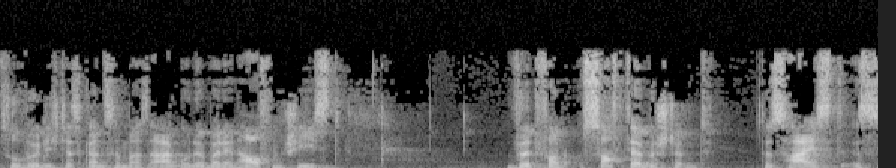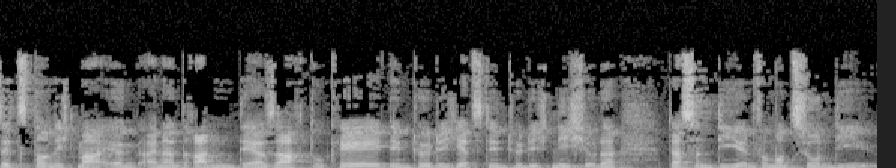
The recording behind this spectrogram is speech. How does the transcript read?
so würde ich das Ganze mal sagen, oder über den Haufen schießt, wird von Software bestimmt. Das heißt, es sitzt noch nicht mal irgendeiner dran, der sagt, okay, den töte ich jetzt, den töte ich nicht oder das sind die Informationen, die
